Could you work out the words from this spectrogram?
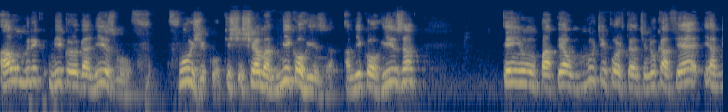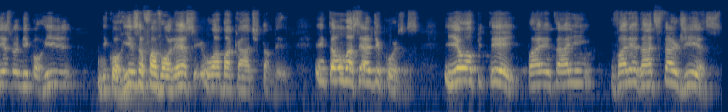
Há um microorganismo fúngico que se chama micorriza. A micorriza tem um papel muito importante no café e a mesma micorriza, micorriza favorece o abacate também. Então, uma série de coisas. E eu optei para entrar em variedades tardias.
